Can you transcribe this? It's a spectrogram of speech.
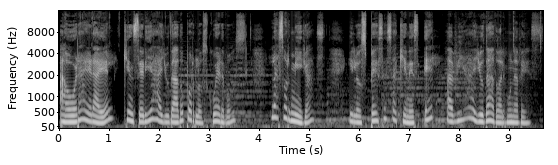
Ahora era él quien sería ayudado por los cuervos, las hormigas y los peces a quienes él había ayudado alguna vez.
